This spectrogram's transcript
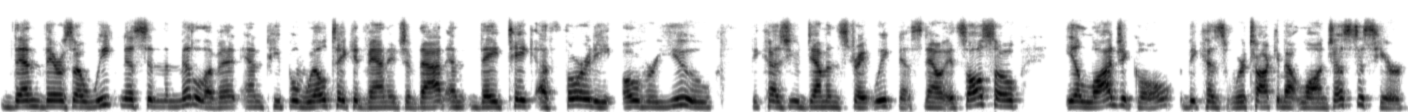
then there's a weakness in the middle of it and people will take advantage of that and they take authority over you because you demonstrate weakness now it's also illogical because we're talking about law and justice here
